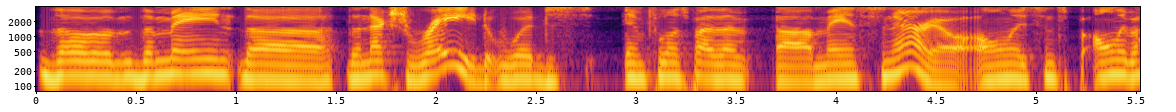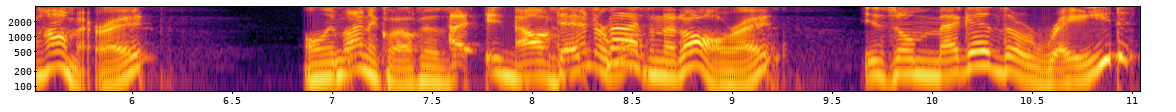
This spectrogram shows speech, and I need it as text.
the the main the the next raid was influenced by the uh, main scenario? Only since only Bahamut, right? Only Binding Coil because Alexander not- wasn't at all, right? Is Omega the raid?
